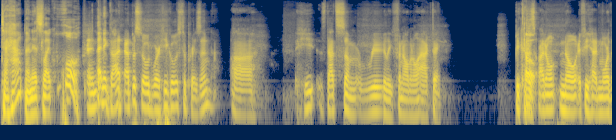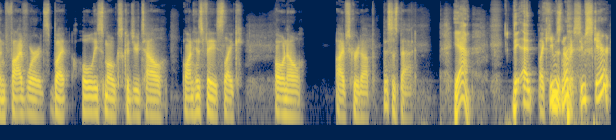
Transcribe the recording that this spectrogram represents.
to happen it's like whoa and, and it, that episode where he goes to prison uh he that's some really phenomenal acting. Because oh. I don't know if he had more than five words, but holy smokes, could you tell on his face like, oh no, I've screwed up. This is bad. Yeah. The, and Like he was nervous. He was scared.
